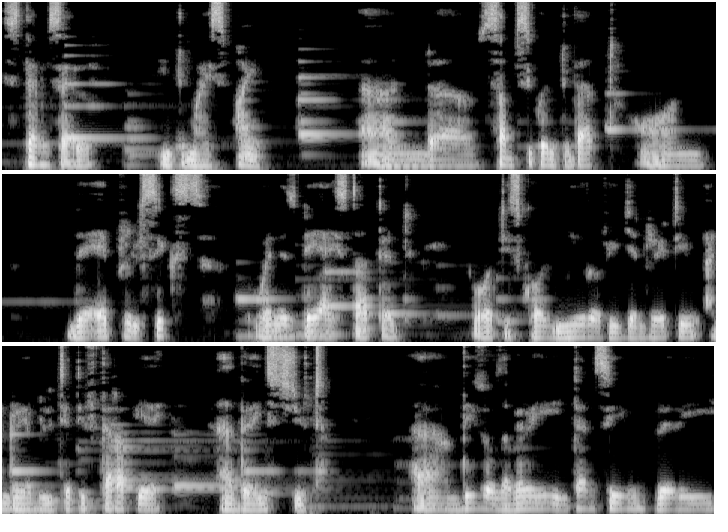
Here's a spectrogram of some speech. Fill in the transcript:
stem cell into my spine, and uh, subsequent to that, on the April sixth Wednesday, I started what is called neuroregenerative and rehabilitative therapy at the institute. Um, this was a very intensive, very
